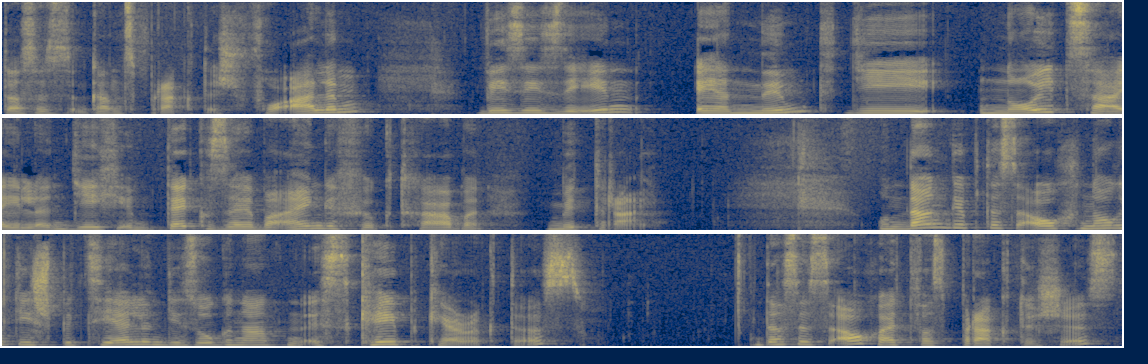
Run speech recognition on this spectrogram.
Das ist ganz praktisch. Vor allem, wie Sie sehen, er nimmt die Neuzeilen, die ich im Text selber eingefügt habe, mit rein. Und dann gibt es auch noch die speziellen, die sogenannten Escape Characters. Das ist auch etwas Praktisches,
